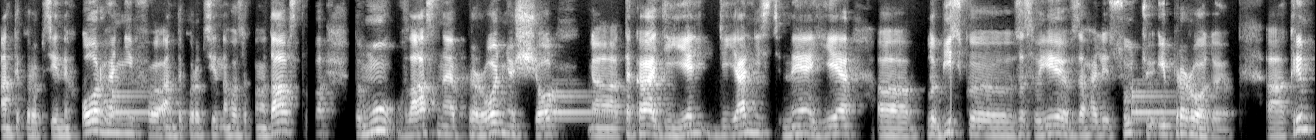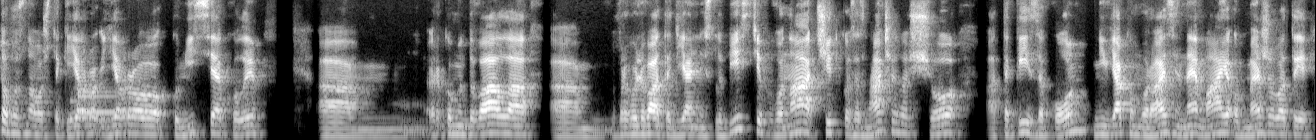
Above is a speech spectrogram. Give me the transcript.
антикорупційних органів, антикорупційного законодавства. Тому, власне, природньо, що е, така діяль- діяльність не є е, лобійською за своєю взагалі суттю і природою. Крім того, знову ж таки, Євро, Єврокомісія, коли рекомендувала врегулювати діяльність лобістів, вона чітко зазначила, що такий закон ні в якому разі не має обмежувати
